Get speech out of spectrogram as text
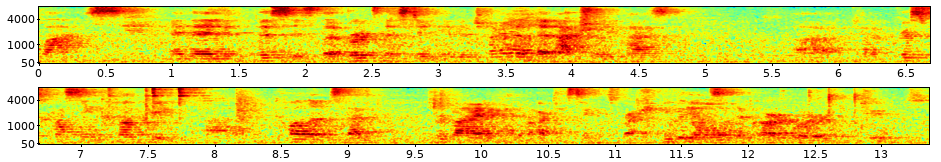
glass. And then this is the bird's nesting in China that actually has uh, kind of crisscrossing concrete uh, columns that provide a kind of artistic expression. The one with the cardboard tubes.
